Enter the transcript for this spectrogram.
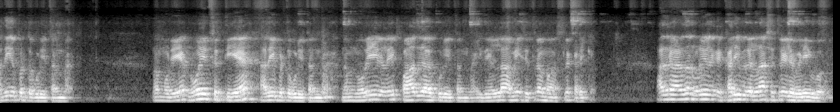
அதிகப்படுத்தக்கூடிய தன்மை நம்முடைய நோய் சக்தியை அதிகப்படுத்தக்கூடிய தன்மை நம் நுரையீரலை பாதுகாக்கக்கூடிய தன்மை இது எல்லாமே சித்திரை மாதத்தில் கிடைக்கும். அதனால தான் நுரையீரல் கழிவுகள்லாம் சித்திரையில் வெளியே வரும்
